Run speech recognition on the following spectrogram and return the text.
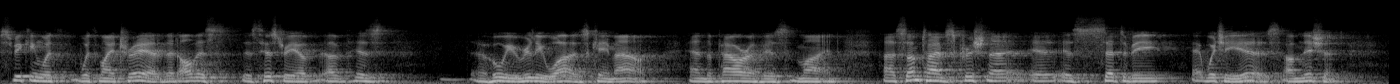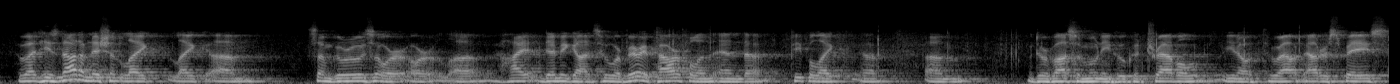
speaking with, with Maitreya that all this, this history of, of his, uh, who he really was came out and the power of his mind. Uh, sometimes Krishna is, is, said to be, which he is, omniscient, but he's not omniscient like, like um, some gurus or, or uh, high demigods who are very powerful and, and uh, people like uh, um, Durvasa Muni who could travel, you know, throughout outer space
